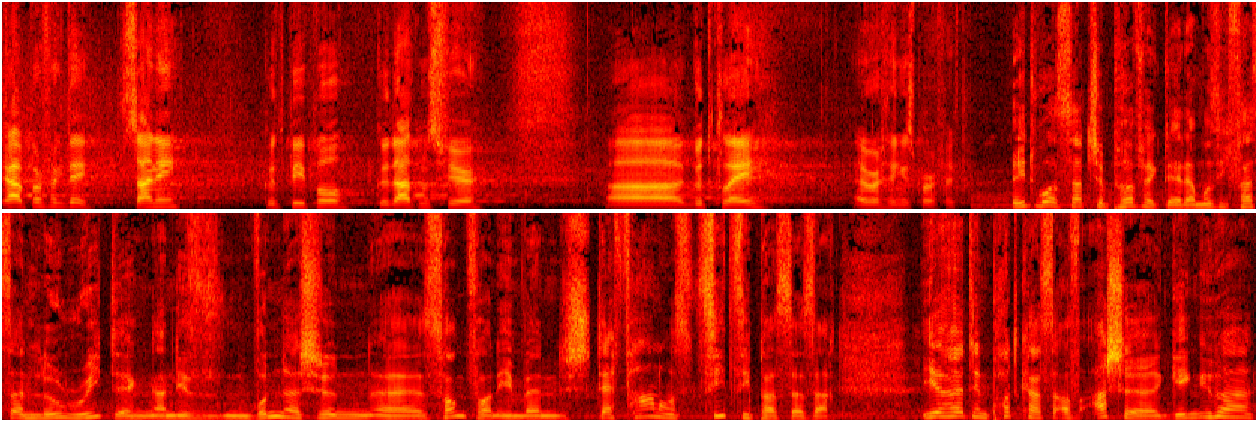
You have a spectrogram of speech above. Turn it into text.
Yeah, perfect day. Sunny, good people, good atmosphere, uh, good clay. Everything is perfect. It was such a perfect day. Da muss ich fast an Lou Reed denken, an diesen wunderschönen äh, Song von ihm, wenn Stefanos Tsitsipas das sagt. Ihr hört den Podcast auf Asche gegenüber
